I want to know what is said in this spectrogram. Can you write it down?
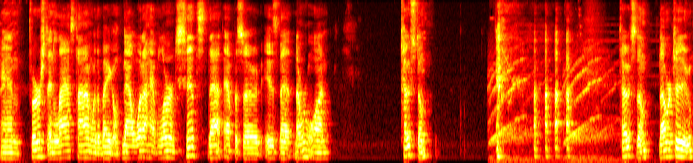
And first and last time with a bagel. Now, what I have learned since that episode is that number one, toast them. Toast them. Number two,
